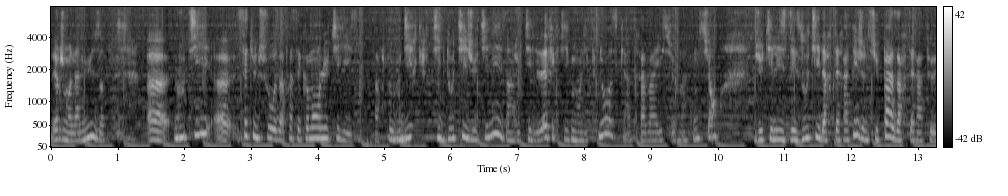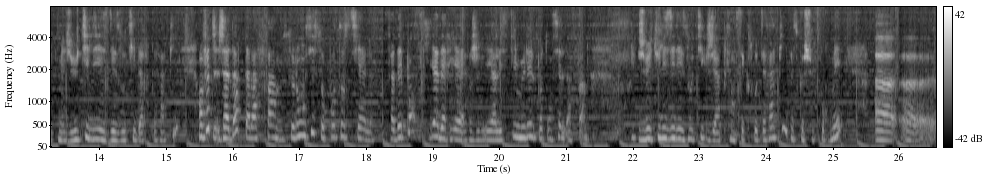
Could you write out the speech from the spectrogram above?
d'ailleurs, je m'en amuse. L'outil, c'est une chose. Après, c'est comment on l'utilise. Alors, je peux vous dire quel type d'outil j'utilise. Hein. J'utilise effectivement l'hypnose, qui est un travail sur l'inconscient. J'utilise des outils d'art-thérapie. Je ne suis pas art-thérapeute, mais j'utilise des outils d'art-thérapie. En fait, j'adapte à la femme selon aussi son potentiel. Ça dépend ce qu'il y a derrière. Je vais aller stimuler le potentiel de la femme. Je vais utiliser des outils que j'ai appris en sexothérapie parce que je suis formée, euh, euh,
